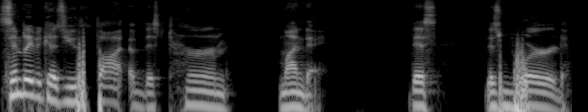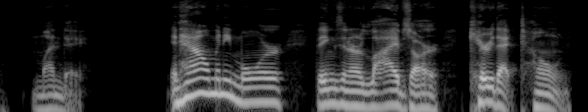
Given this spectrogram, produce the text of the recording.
simply because you thought of this term Monday, this this word Monday. And how many more things in our lives are carry that tone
